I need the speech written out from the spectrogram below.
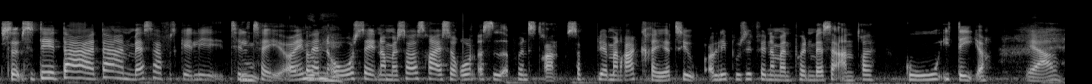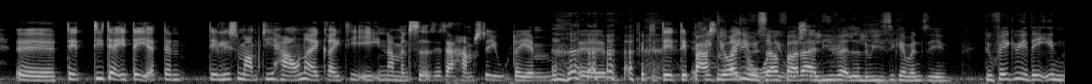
så så det, der, der er en masse af forskellige tiltag, og en eller anden Okay. årsag, når man så også rejser rundt og sidder på en strand, så bliver man ret kreativ, og lige pludselig finder man på en masse andre gode idéer. Ja. Øh, det, de der idéer, den, det er ligesom om, de havner ikke rigtig i en, når man sidder det der hamsterhjul derhjemme. øh, fordi det, det er bare det sådan gjorde de jo så for dig alligevel, Louise, kan man sige. Du fik jo ideen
